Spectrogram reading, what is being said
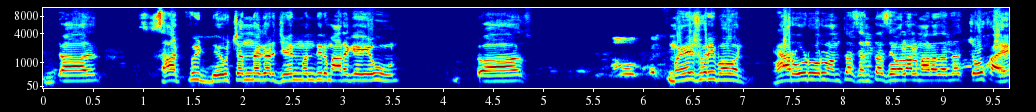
सात साठ फीट देवचंद नगर जैन मंदिर मार्गे येऊन महेश्वरी भवन ह्या रोडवरून आमचा संत सेवालाल महाराजांचा चौक आहे.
